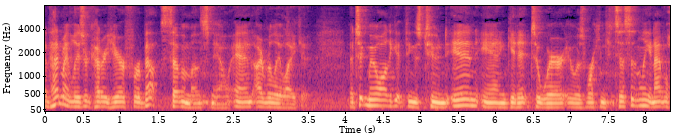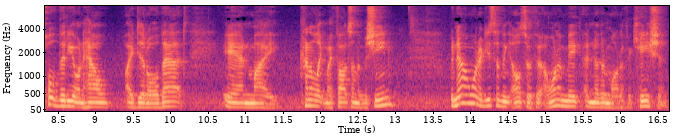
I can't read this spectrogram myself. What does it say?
I've had my laser cutter here for about seven months now and I really like it. It took me a while to get things tuned in and get it to where it was working consistently and I have a whole video on how I did all that and my kind of like my thoughts on the machine. But now I want to do something else with it. I want to make another modification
